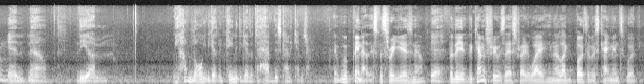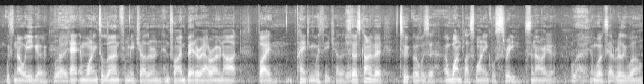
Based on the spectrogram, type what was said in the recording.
and now, the. Um, I mean, how long have you guys been painting together to have this kind of chemistry? We've been at this for three years now. Yeah. But the, the chemistry was there straight away. You know, like both of us came into it with no ego. Right. And, and wanting to learn from each other and, and try and better our own art by painting with each other. Yeah. So it's kind of a two, it was a, a one plus one equals three scenario. Right. It works out really well.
